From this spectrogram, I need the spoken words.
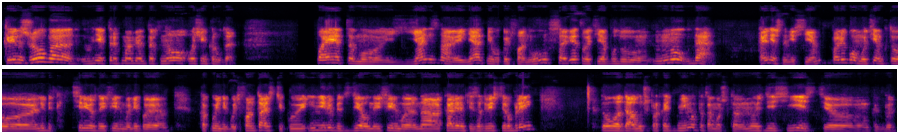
кринжово в некоторых моментах, но очень круто. Поэтому, я не знаю, я от него кайфанул. Советовать я буду, ну, да, конечно, не всем. По-любому тем, кто любит серьезные фильмы, либо какую-нибудь фантастику и не любит сделанные фильмы на коленке за 200 рублей – то да, лучше проходить мимо, потому что ну, здесь есть э, как бы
